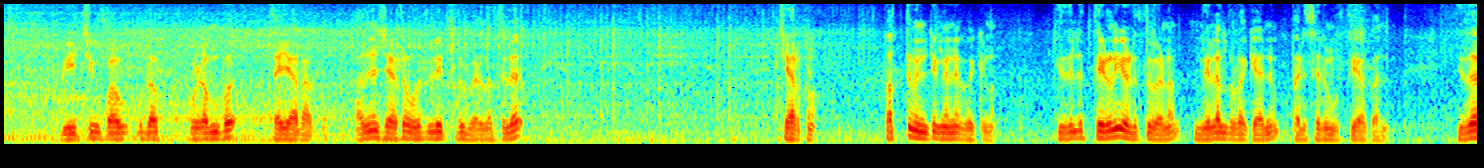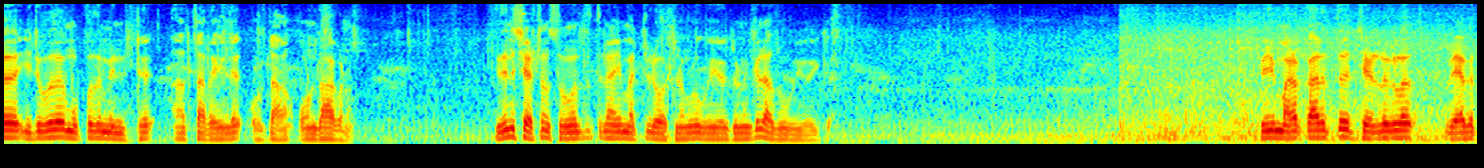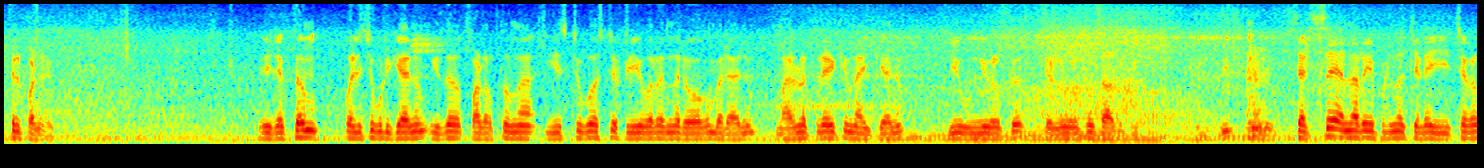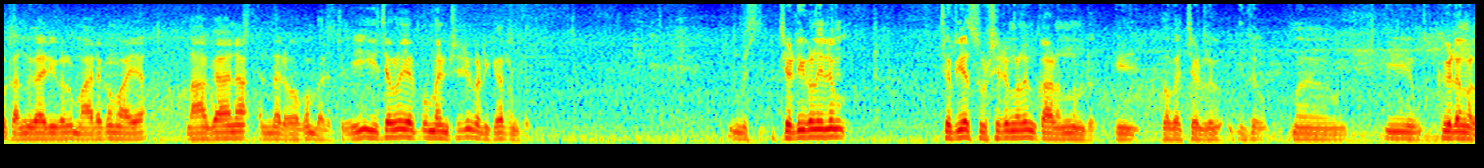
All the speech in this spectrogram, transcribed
ബ്ലീച്ചിങ് പൗഡർ കുഴമ്പ് തയ്യാറാക്കും. അതിനുശേഷം ഒരു ലിറ്റർ വെള്ളത്തിൽ ചേർക്കണം. പത്ത് മിനിറ്റ് ഇങ്ങനെ വെക്കണം. ഇതിന്റെ തെളി എടുത്ത് വേണം നിലം തുടയ്ക്കാനും പരിസരം വൃത്തിയാക്കാനും. ഇത് ഇരുപത് മുപ്പത് മിനിറ്റ് ആ തറയിൽ ഉണ്ടാ ഉണ്ടാകണം. ഇതിന് ശേഷം സുഗന്ധത്തിനായി മറ്റ് ലോഷനുകൾ ഉപയോഗിക്കണമെങ്കിൽ അതും ഉപയോഗിക്കാം. ഈ മഴക്കാലത്ത് ചെള്ളുകൾ വേഗത്തിൽ പടരും ഈ രക്തം വലിച്ചു കുടിക്കാനും ഇത് പടർത്തുന്ന ഈസ്റ്റ് കോസ്റ്റ് ഫീവർ എന്ന രോഗം വരാനും മരണത്തിലേക്ക് നയിക്കാനും ഈ ഉണ്ണികൾക്ക് ചെള്ളുകൾക്ക് സാധിക്കും. സെറ്റ്സ് എന്നറിയപ്പെടുന്ന ചില ഈച്ചകൾ കന്നുകാലികൾ മാരകമായ നാഗാന എന്ന രോഗം വരുത്തും. ഈ ഈച്ചകൾ ചിലപ്പോൾ മനുഷ്യരും കടിക്കാറുണ്ട്. ചെടികളിലും ചെറിയ സുഷിരങ്ങളും കാണുന്നുണ്ട്. ഈ വക വകച്ചെള്ള് ഇത് ഈ കീടങ്ങൾ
